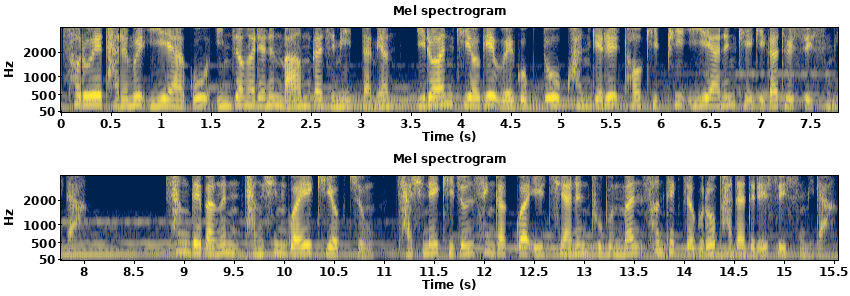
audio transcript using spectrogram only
서로의 다름을 이해하고 인정하려는 마음가짐이 있다면 이러한 기억의 왜곡도 관계를 더 깊이 이해하는 계기가 될 수 있습니다. 상대방은 당신과의 기억 중 자신의 기존 생각과 일치하는 부분만 선택적으로 받아들일 수 있습니다.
